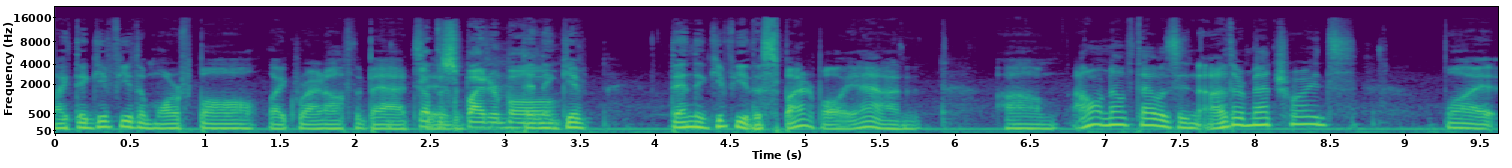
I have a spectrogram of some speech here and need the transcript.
Like they give you the morph ball like right off the bat. Got the spider Then they give, then they give you the spider ball. Yeah, and um, I don't know if that was in other Metroids, but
